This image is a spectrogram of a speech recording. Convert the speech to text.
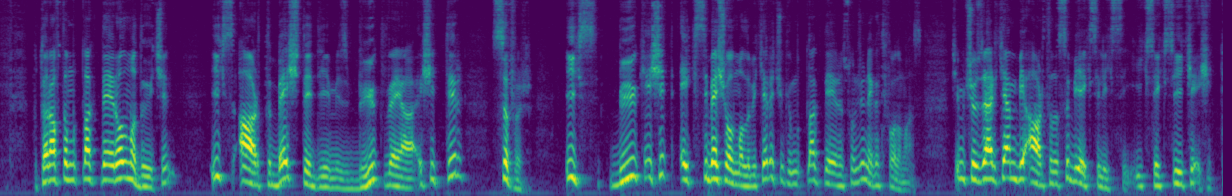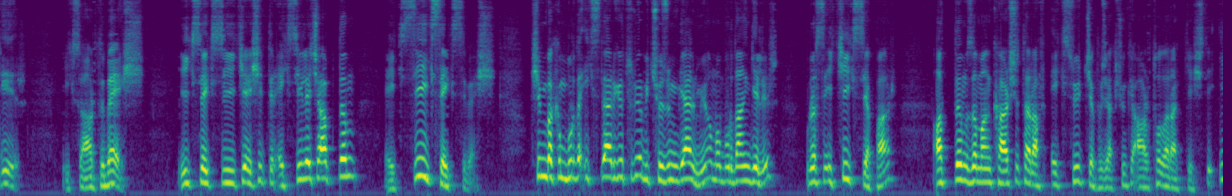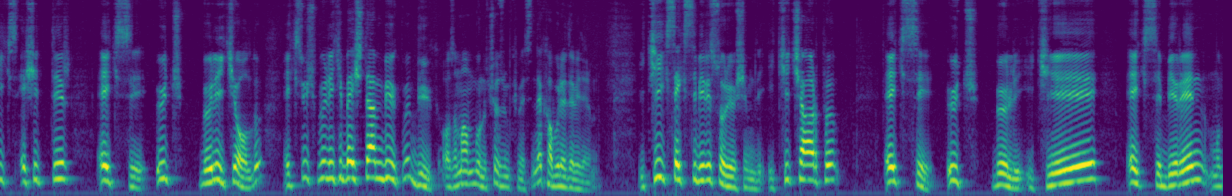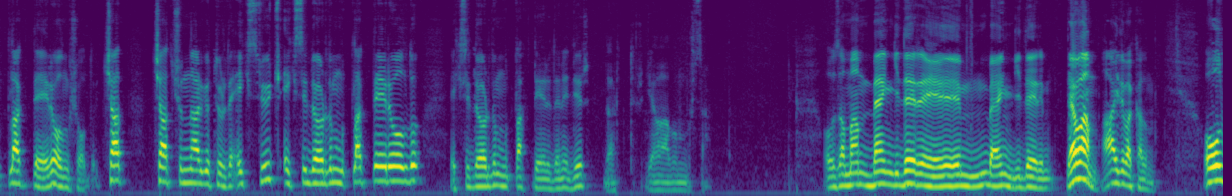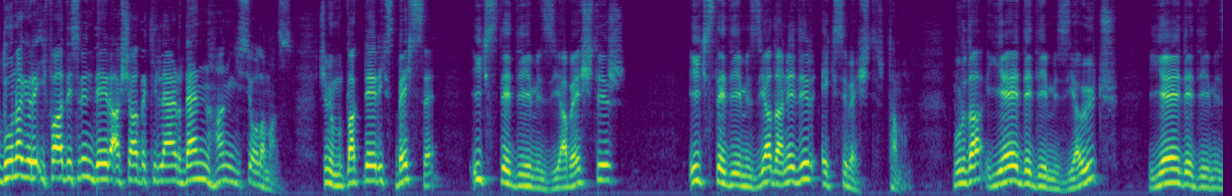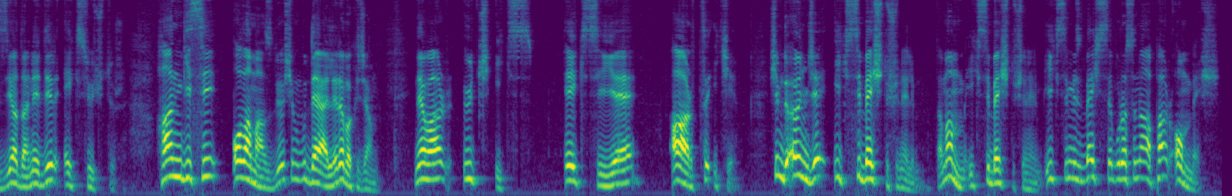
Bu tarafta mutlak değer olmadığı için x artı 5 dediğimiz büyük veya eşittir 0. x büyük eşit eksi 5 olmalı bir kere çünkü mutlak değerin sonucu negatif olamaz. Şimdi çözerken bir artılısı bir eksiliksi. x eksi 2 eşittir. x artı 5. x eksi 2 eşittir. Eksiyle çarptım. Eksi x eksi 5. Şimdi bakın burada x'ler götürüyor bir çözüm gelmiyor ama buradan gelir. Burası 2x yapar. Attığım zaman karşı taraf eksi 3 yapacak çünkü artı olarak geçti. x eşittir eksi 3 bölü 2 oldu. Eksi 3 bölü 2 5'ten büyük mü? Büyük. O zaman bunu çözüm kümesinde kabul edebilirim. 2x eksi 1'i soruyor şimdi. 2 çarpı eksi 3 bölü 2 eksi 1'in mutlak değeri olmuş oldu. Çat çat şunlar götürdü. Eksi 3 eksi 4'ün mutlak değeri oldu. Eksi 4'ün mutlak değeri de nedir? 4'tür. Cevabım Bursa. O zaman ben giderim, ben giderim. Devam. Haydi bakalım. Olduğuna göre ifadesinin değeri aşağıdakilerden hangisi olamaz? Şimdi mutlak değer x 5 ise x dediğimiz ya 5'tir. x dediğimiz ya da nedir? Eksi 5'tir. Tamam. Burada y dediğimiz ya 3, y dediğimiz ya da nedir? Eksi 3'tür. Hangisi olamaz diyor. Şimdi bu değerlere bakacağım. Ne var? 3x eksi y artı 2. Şimdi önce x'i 5 düşünelim. Tamam mı? X'i 5 düşünelim. X'imiz 5 ise burası ne yapar? 15.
